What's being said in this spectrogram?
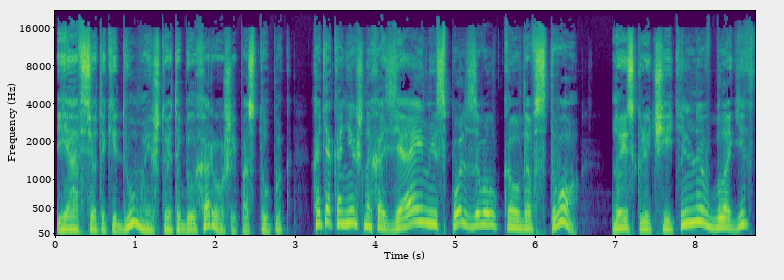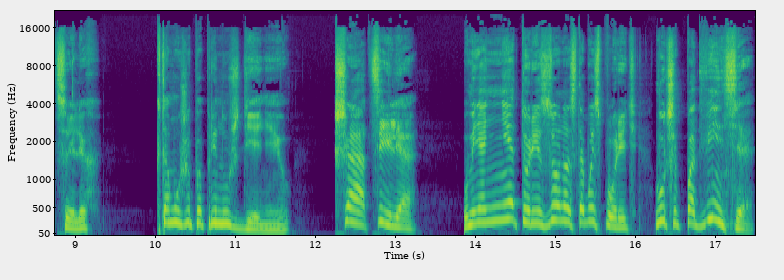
Я все-таки думаю, что это был хороший поступок, хотя, конечно, хозяин использовал колдовство, но исключительно в благих целях к тому же по принуждению. «Ша, Циля! У меня нету резона с тобой спорить. Лучше подвинься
